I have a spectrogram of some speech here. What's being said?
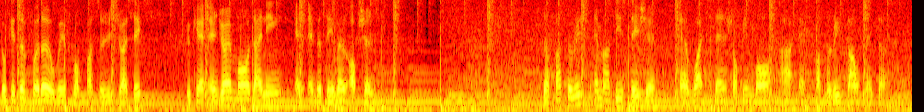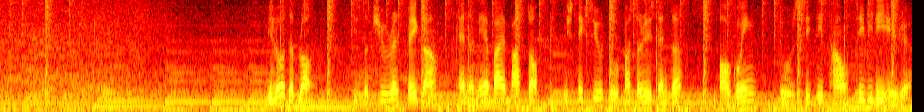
located further away from Pasir Ris Drive 6, you can enjoy more dining and entertainment options. The Pasir Ris MRT station and White Sand Shopping Mall are at Pasir Ris Town Centre. Below the block is a children's playground and a nearby bus stop which takes you to Pasir Ris Center or going to City Town CBD area.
